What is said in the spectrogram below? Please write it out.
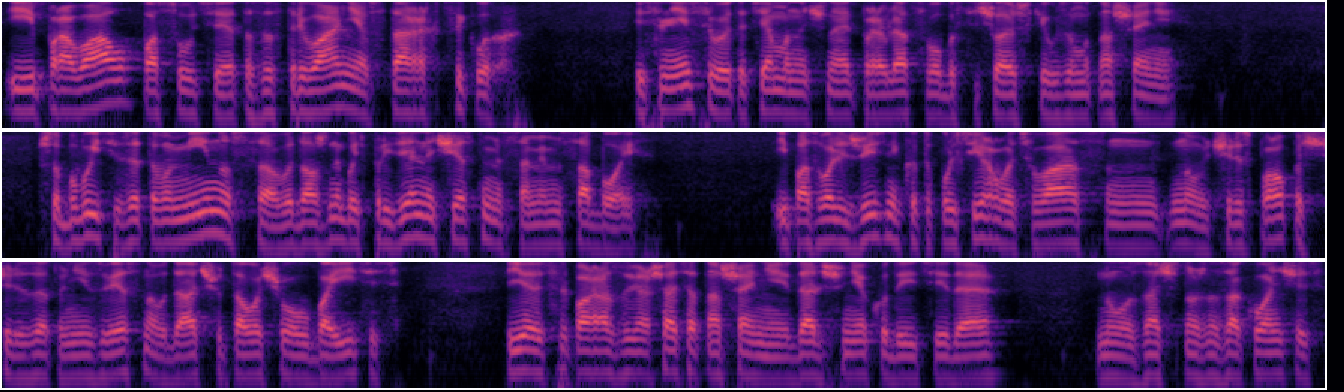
И провал, по сути, это застревание в старых циклах. И сильнее всего эта тема начинает проявляться в области человеческих взаимоотношений. Чтобы выйти из этого минуса, вы должны быть предельно честными с самим собой и позволить жизни катапультировать вас ну, через пропасть, через эту неизвестного, да, того, чего вы боитесь. Если пора завершать отношения и дальше некуда идти, да, ну, значит, нужно закончить.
